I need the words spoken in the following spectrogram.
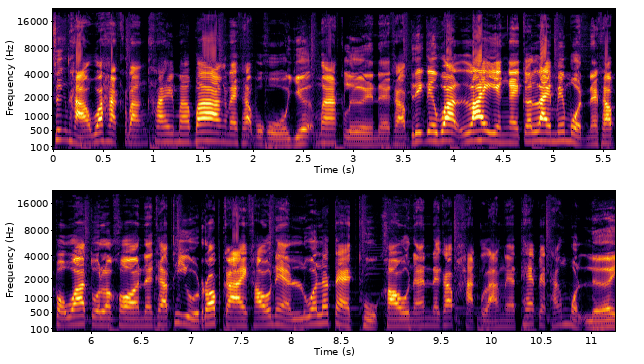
ซึ่งถามว่าหักหลังใครมาบ้างนะครับโอ้โหเยอะมากเลยนะครับเรียกได้ว่าไล่ยังไงก็ไล่ไม่หมดนะครับเพราะว่าตัวละครนะครับที่อยู่รอบกายเขาเนี่ยล้วนแล้วแต่ถูกเขานั้นนะครับหักหลังเนี่ยแทบจะทั้งหมดเลย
